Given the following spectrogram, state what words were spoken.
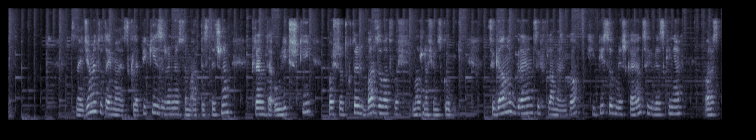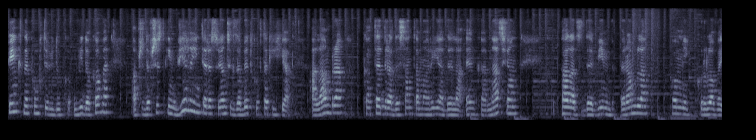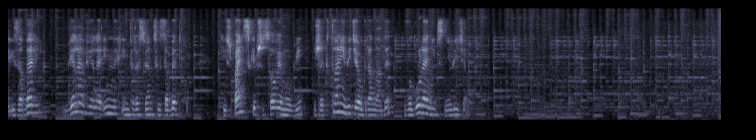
Znajdziemy tutaj małe sklepiki z rzemiosłem artystycznym, kręte uliczki, pośród których bardzo łatwo można się zgubić. Cyganów grających flamenco, hipisów mieszkających w jaskiniach oraz piękne punkty widok- widokowe, a przede wszystkim wiele interesujących zabytków takich jak Alhambra, Katedra de Santa Maria de la Encarnación, Palac de Bimb Rambla, pomnik królowej Izabeli, wiele, wiele innych interesujących zabytków. Hiszpańskie przysłowie mówi, że kto nie widział Granady, w ogóle nic nie widział.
